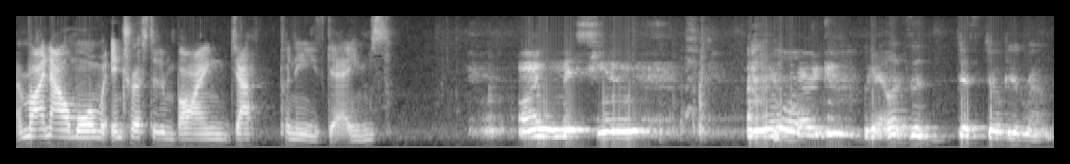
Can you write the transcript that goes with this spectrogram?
And right now, I'm more interested in buying Japanese games. I will miss you. You're very good. Okay, let's uh, just joke it around.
